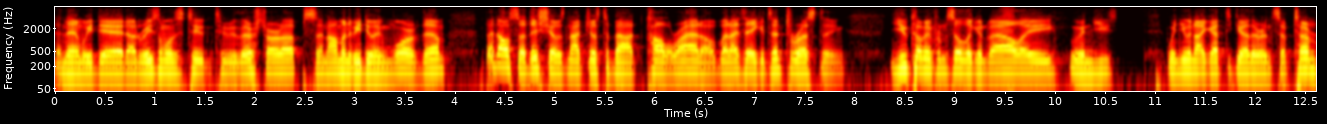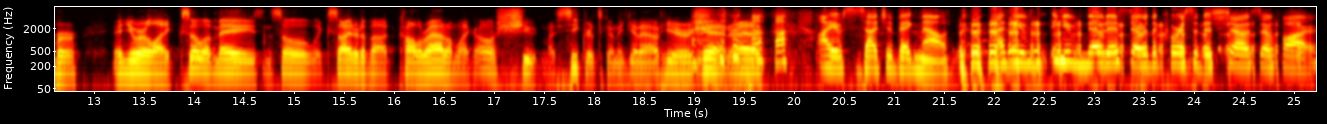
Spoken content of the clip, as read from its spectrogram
and then we did Unreasonable Institute and two of their startups, and I'm going to be doing more of them. But also, this show is not just about Colorado, but I think it's interesting. You coming from Silicon Valley when you when you and I got together in September. And you were like so amazed and so excited about Colorado. I'm like, oh shoot, my secret's gonna get out here again, right? I have such a big mouth, as you've, you've noticed over the course of this show so far.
